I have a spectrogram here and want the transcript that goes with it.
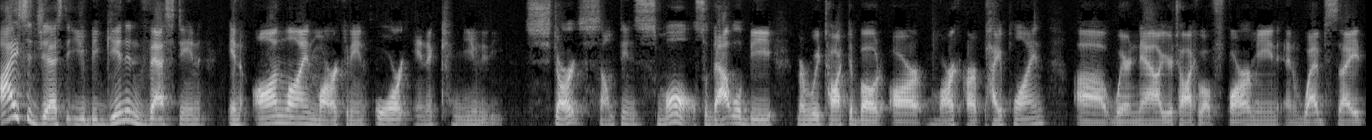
I suggest that you begin investing in online marketing or in a community. Start something small. So that will be, remember we talked about our mark, our pipeline, uh, where now you're talking about farming and website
